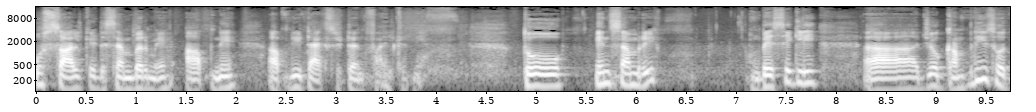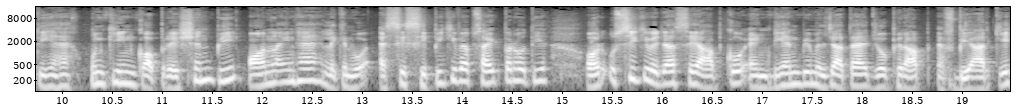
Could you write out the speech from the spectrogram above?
اس سال کے ڈسمبر میں آپ نے اپنی ٹیکس ریٹرن فائل کرنی ہے۔ تو ان سمری بیسکلی جو کمپنیز ہوتی ہیں، ان کی انکوپریشن بھی آن لائن ہے، لیکن وہ ایس سی سی پی کی ویب سائٹ پر ہوتی ہے، اور اسی کی وجہ سے آپ کو این ڈی این بھی مل جاتا ہے، جو پھر آپ ایف بی آر کی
